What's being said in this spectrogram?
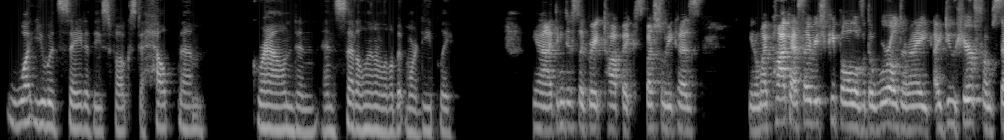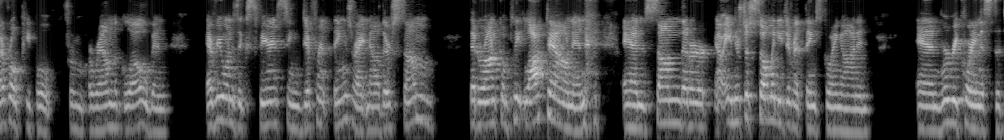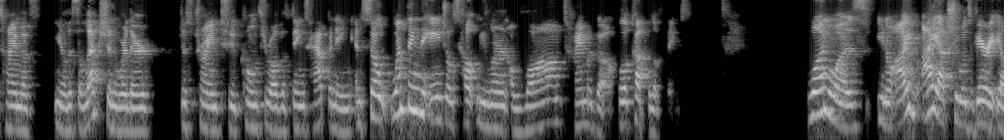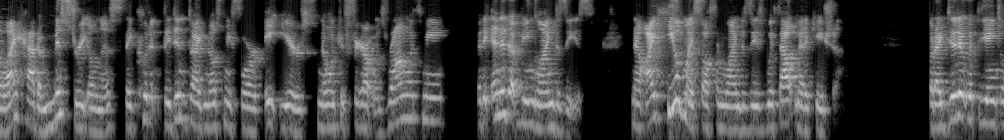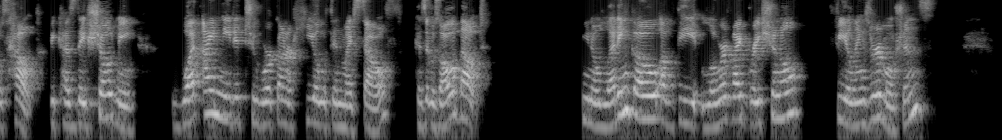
what you would say to these folks to help them ground and and settle in a little bit more deeply? Yeah i think this is a great topic especially because you know my podcast i reach people all over the world and i i do hear from several people from around the globe and everyone is experiencing different things right now. There's some that are on complete lockdown and and some that are i mean there's just so many different things going on. And and we're recording this at the time of you know this election where they're just trying to comb through all the things happening. And so one thing the angels helped me learn a long time ago well a couple of things. One was you know i i actually was very ill. I had a mystery illness. They couldn't they didn't diagnose me for eight years. No one could figure out what was wrong with me but it ended up being lyme disease. Now i healed myself from lyme disease without medication but I did it with the angels' help because they showed me what I needed to work on or heal within myself because it was all about you know letting go of the lower vibrational feelings or emotions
